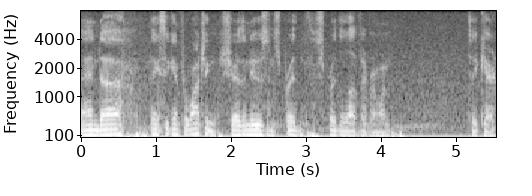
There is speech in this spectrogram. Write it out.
And uh, thanks again for watching. Share the news and spread spread the love, everyone. Take care.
